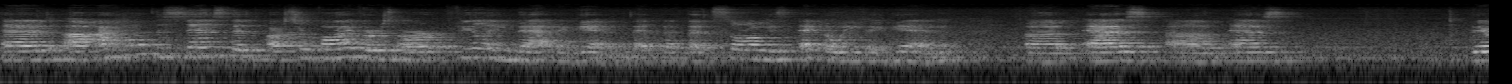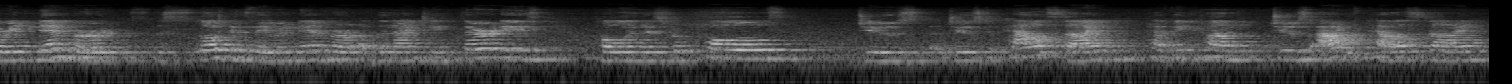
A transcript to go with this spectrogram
And uh, I have the sense that our survivors are feeling that again, that that, that song is echoing again uh, as, um, as they're remembered, the slogans they remember of the 1930s, Poland is for Poles, Jews, Jews to Palestine, have become Jews out of Palestine,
